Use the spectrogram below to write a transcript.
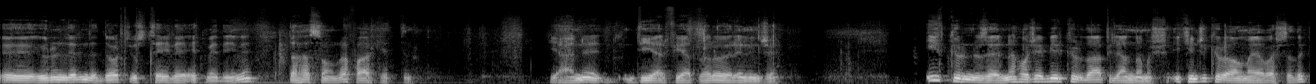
Ee, ürünlerin de 400 TL etmediğini daha sonra fark ettim. Yani diğer fiyatları öğrenince. İlk kürün üzerine hoca bir kür daha planlamış. İkinci kürü almaya başladık.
